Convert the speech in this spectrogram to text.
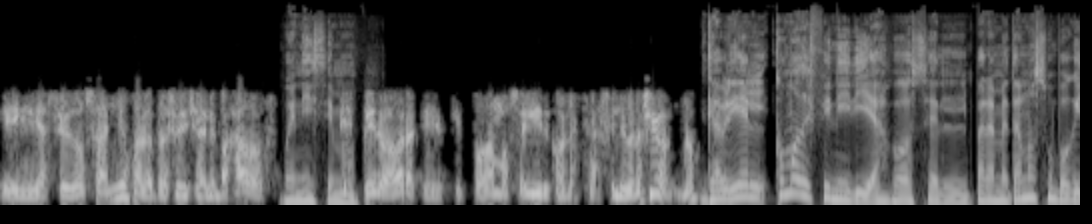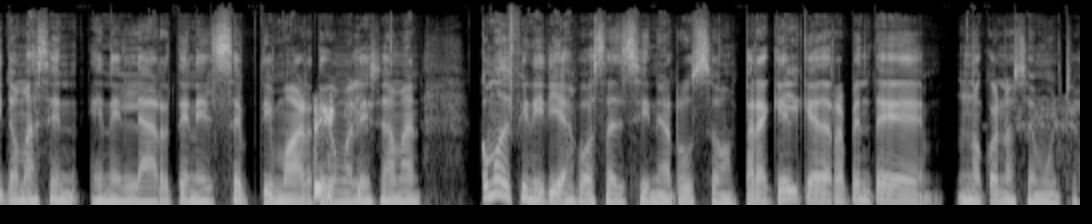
eh, hace dos años con la presencia del embajador. Buenísimo. Espero ahora que, podamos seguir con esta celebración, ¿no? Gabriel, ¿cómo definirías vos, el, para meternos un poquito más en, en el arte, en el séptimo arte, como le llaman, cómo definirías vos al cine ruso para aquel que de repente no conoce mucho?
